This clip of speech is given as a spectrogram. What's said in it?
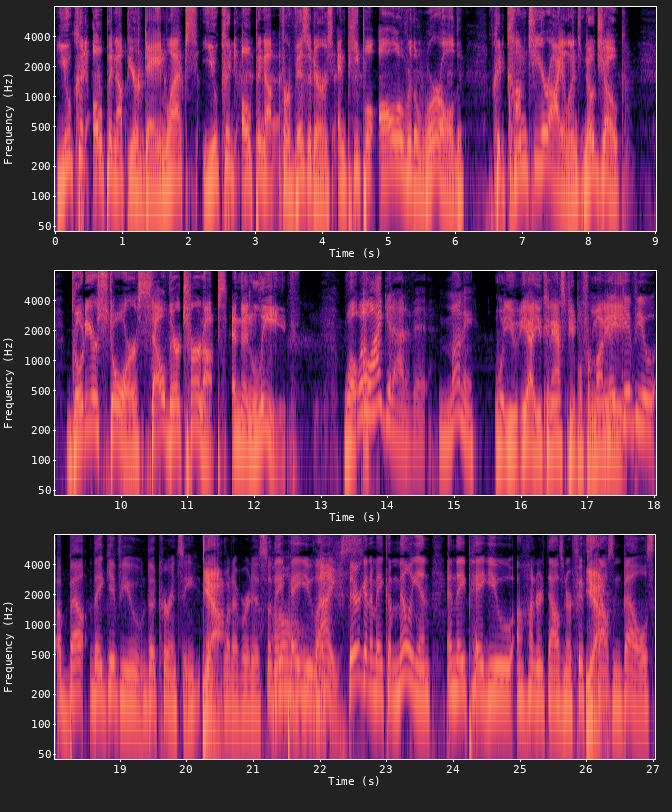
You could open up your game, Lex. You could open up for visitors, and people all over the world could come to your island. No joke. Go to your store, sell their turnips, and then leave. Well, What do uh, I get out of it? Money. Well, you yeah, you can ask people for money. They give you a belt. They give you the currency. Yeah. whatever it is. So they Oh, pay you like nice. they're going to make a million, and they pay you a hundred thousand or fifty thousand bells.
